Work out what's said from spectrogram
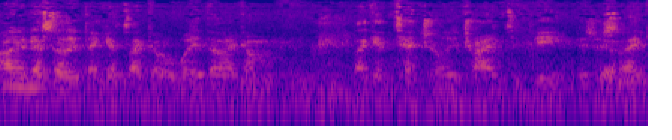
I don't necessarily think it's like a way that like I'm like intentionally trying to be. It's just Yeah. like,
